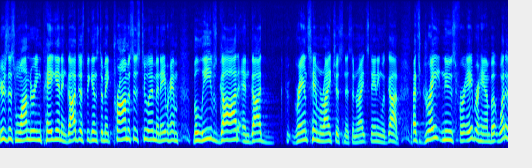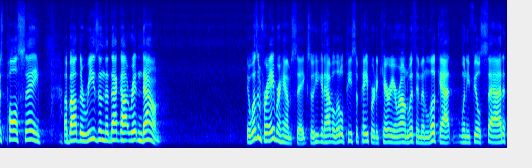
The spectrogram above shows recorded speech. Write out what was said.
here's this wandering pagan and god just begins to make promises to him and abraham believes god and god grants him righteousness and right standing with god that's great news for abraham but what does paul say about the reason that that got written down it wasn't for abraham's sake so he could have a little piece of paper to carry around with him and look at when he feels sad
